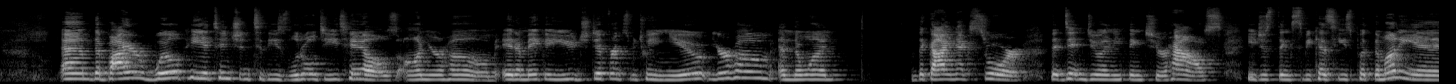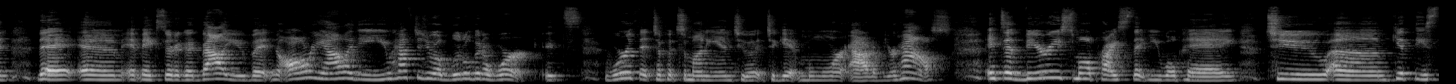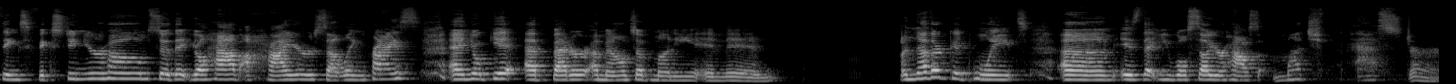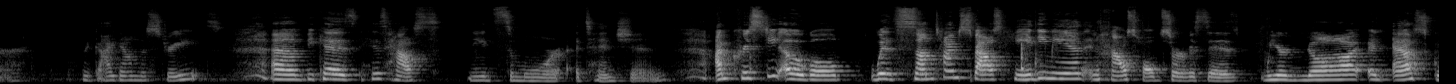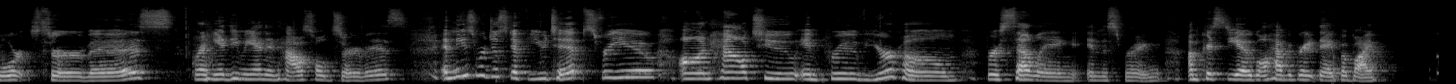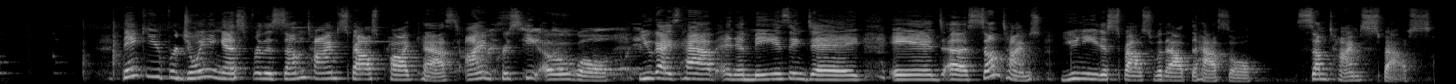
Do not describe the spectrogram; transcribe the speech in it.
Um, the buyer will pay attention to these little details on your home. It'll make a huge difference between you, your home, and the one the guy next door that didn't do anything to your house. He just thinks because he's put the money in that um, it makes it a good value. But in all reality you have to do a little bit of work. It's worth it to put some money into it to get more out of your house. It's a very small price that you will pay to um, get these things fixed in your home so that you'll have a higher selling price and you'll get a better amount of money in the end Another good point um, is that you will sell your house much faster. The guy down the street, um, because his house needs some more attention. I'm Christy Ogle with Sometimes Spouse Handyman and Household Services. We are not an escort service. We're a handyman and household service. And these were just a few tips for you on how to improve your home for selling in the spring. I'm Christy Ogle. Have a great day. Bye bye. Thank you for joining us for the Sometimes Spouse podcast. I am Christy Ogle. You guys have an amazing day, and uh, sometimes you need a spouse without the hassle. Sometimes spouse.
